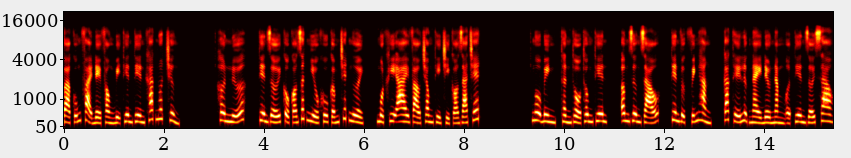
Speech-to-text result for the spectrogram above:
và cũng phải đề phòng bị thiên tiên khác nuốt chửng. Hơn nữa, tiên giới cổ có rất nhiều khu cấm chết người, một khi ai vào trong thì chỉ có giá chết. Ngô Bình, thần thổ thông thiên, âm dương giáo, tiên vực vĩnh hằng, các thế lực này đều nằm ở tiên giới sao.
